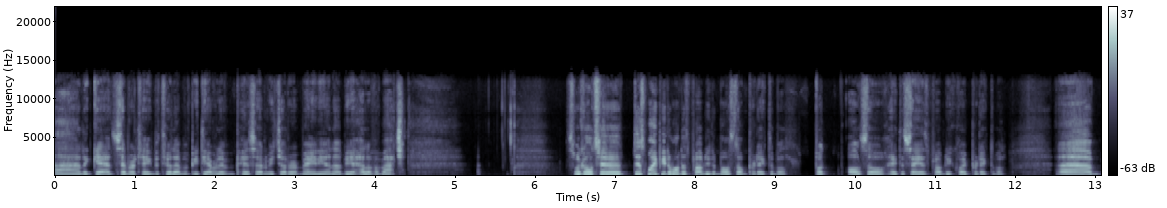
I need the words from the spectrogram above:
And again, similar thing, the two of them would beat the ever living piss out of each other at Mania, and it'll be a hell of a match. So we'll go to this might be the one that's probably the most unpredictable, but also hate to say is probably quite predictable. Um,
